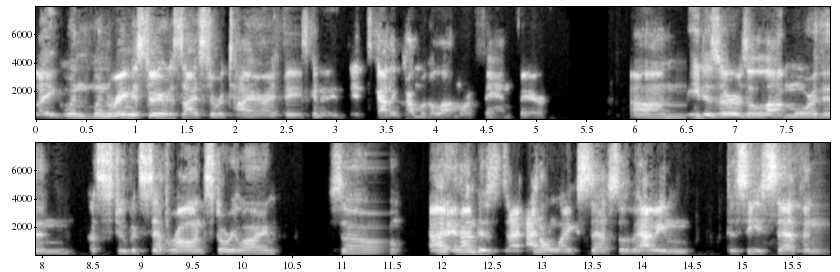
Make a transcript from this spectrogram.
Like when when Rey Mysterio decides to retire, I think it's gonna it's got to come with a lot more fanfare. Um, he deserves a lot more than a stupid Seth Rollins storyline. So, I, and I'm just I, I don't like Seth. So having to see Seth and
